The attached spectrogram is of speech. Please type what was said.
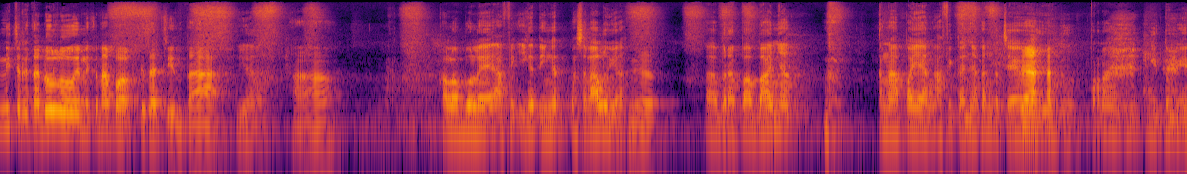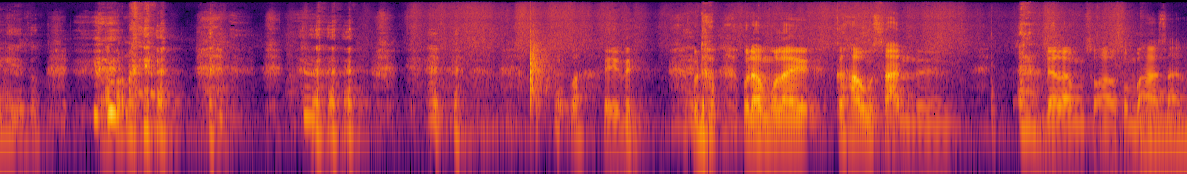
Ini cerita dulu ini kenapa kisah cinta? Iya. ah Kalau boleh Afik inget-inget masa lalu ya, ya eh, berapa banyak kenapa yang Afik tanyakan ke cewek gitu. Pernah ngitungin gitu. Nggak pernah ya. Wah ini udah udah mulai kehausan eh, dalam soal pembahasan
